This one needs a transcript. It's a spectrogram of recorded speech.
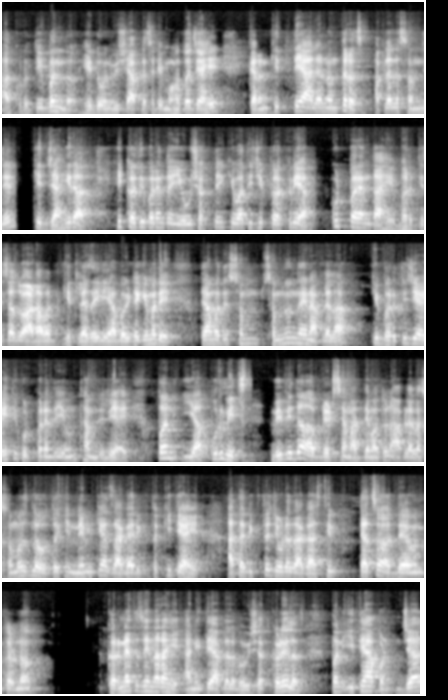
आकृती बंद. हे दोन विषय आपल्यासाठी महत्त्वाचे आहे कारण की ते आल्यानंतरच आपल्याला समजेल की जाहिरात ही कधीपर्यंत येऊ शकते किंवा तिची प्रक्रिया कुठपर्यंत आहे? भरतीचा जो आढावा घेतला जाईल या बैठकीमध्ये त्यामध्ये सम समजून जाईल आपल्याला की भरती जी आहे ती कुठपर्यंत येऊन थांबलेली आहे. पण यापूर्वीच विविध अपडेट्सच्या माध्यमातून आपल्याला समजलं होतं की नेमक्या जागा रिक्त किती आहेत? आता रिक्त जेवढ्या जागा असतील त्याचं अध्ययन करणं करण्यातच येणार आहे आणि ते आपल्याला भविष्यात कळेलच. पण इथे आपण ज्या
